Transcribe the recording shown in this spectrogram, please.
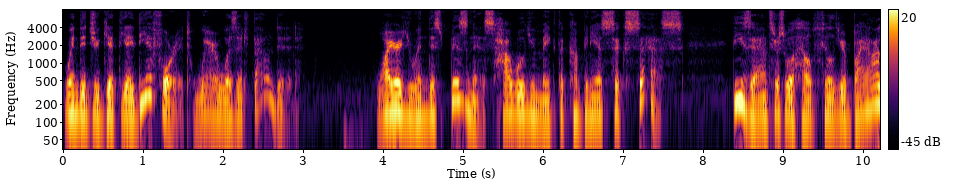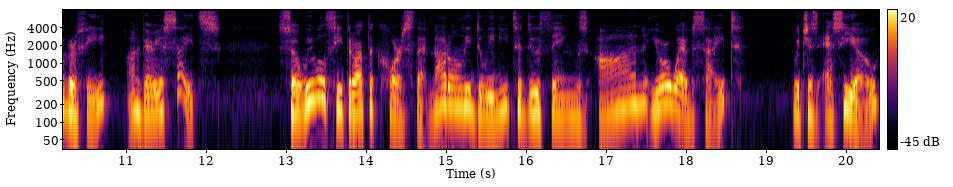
When did you get the idea for it? Where was it founded? Why are you in this business? How will you make the company a success? These answers will help fill your biography on various sites. So we will see throughout the course that not only do we need to do things on your website, which is SEO,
